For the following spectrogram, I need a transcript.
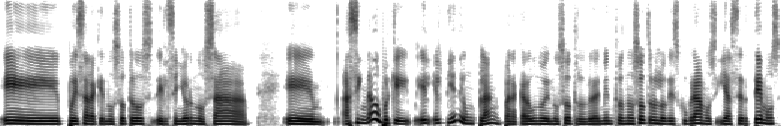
eh, pues a la que nosotros, el Señor nos ha eh, asignado, porque él, tiene un plan para cada uno de nosotros, ¿verdad? Mientras nosotros lo descubramos y acertemos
